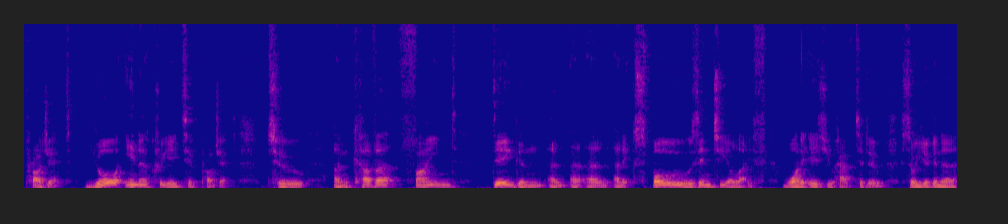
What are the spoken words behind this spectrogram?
project, your inner creative project to uncover, find, dig, and, and, and, and expose into your life what it is you have to do. So you're going to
